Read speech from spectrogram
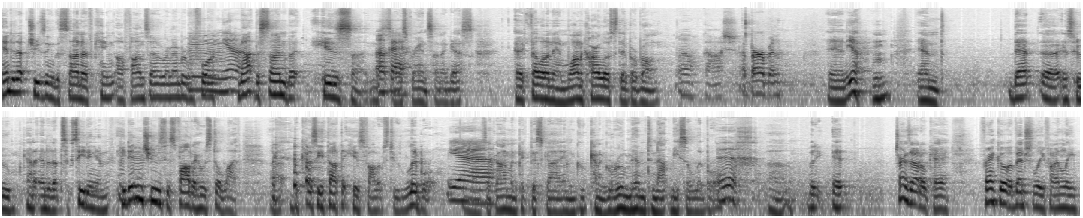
ended up choosing the son of King Alfonso. Remember before? Mm, yeah. Not the son, but his son, so Okay. his grandson, I guess. A fellow named Juan Carlos de Bourbon. Oh gosh, a bourbon. And yeah, mm, and that uh, is who kind of ended up succeeding him. He didn't Mm-hmm. choose his father, who was still alive, uh, because he thought that his father was too liberal. Yeah. like, "Oh, I'm going to pick this guy and gr- kind of groom him to not be so liberal. Ugh. But it turns out okay. Franco eventually finally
